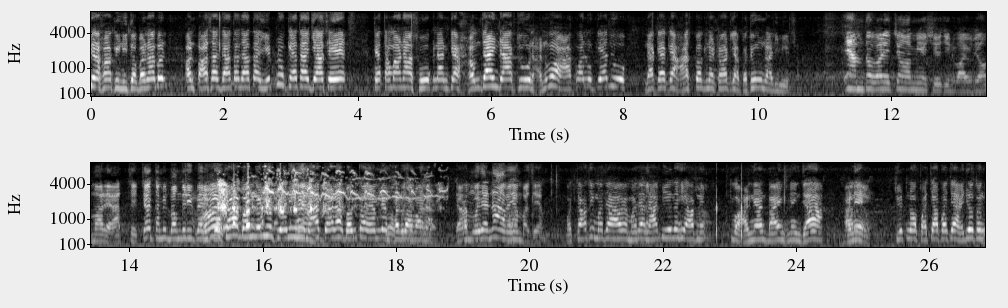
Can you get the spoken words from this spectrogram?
મેં હાંકી લીધો બરાબર. અને પાછા જાતા જાતા એટલું કહેતા ગયા છે કે તમારા શોકના કે સમજાઈને રાખજો ને હનવો હાંકવાનું કહેજો. ના કે કે હાથ પગ ને ટાંટિયા બધું ઉનાડી મેળ છું. એમ તો વળી ચો અમે શેજીન વાયુ લ્યો અમારે હાથ છે. ચા તમે બંગડી પહેરી હા, કો. ચા બંગડીઓ પહેરી હે રાત દાડા બંકા એમને ફરવાવાના. મજા ના આવે એમ બસ એમ. પચાસથી મજા આવે મજા ના બી નહીં આપને. તું હાન્યાન બાઈક લઈને જા. અને ચીટનો પચા પચા હેડ્યો તો ને.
